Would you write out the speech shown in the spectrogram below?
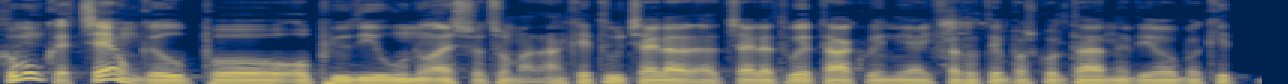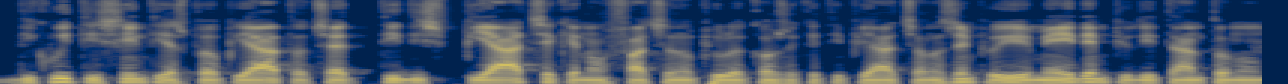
Comunque c'è un gruppo o più di uno, adesso insomma anche tu c'hai la, la tua età, quindi hai fatto tempo a ascoltarne di roba che- di cui ti senti espropriato, cioè ti dispiace che non facciano più le cose che ti piacciono. Ad esempio io i Maiden più di tanto non...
